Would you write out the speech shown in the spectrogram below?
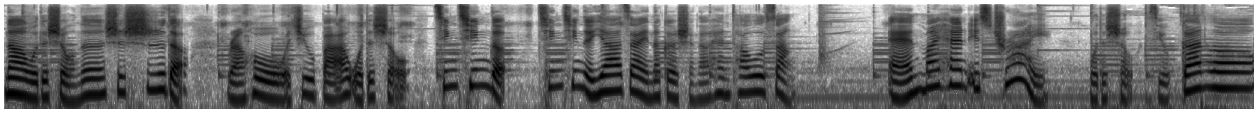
那我的手呢是湿的，然后我就把我的手轻轻的、轻轻的压在那个 chenille hand towel 上。And my hand is dry，我的手就干了。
